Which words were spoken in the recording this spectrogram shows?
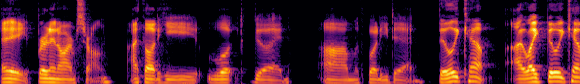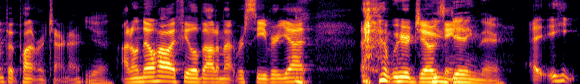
hey, Brennan Armstrong, I thought he looked good um, with what he did. Billy Kemp, I like Billy Kemp at punt returner. Yeah. I don't know how I feel about him at receiver yet. we were joking. He's getting there. Uh, he,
